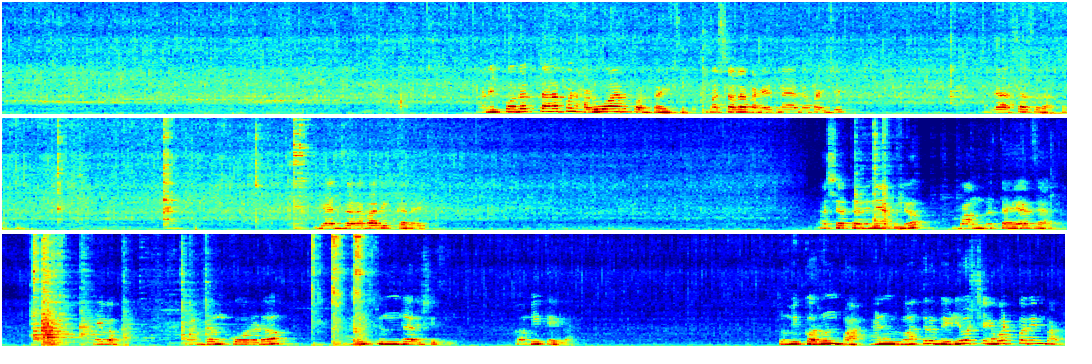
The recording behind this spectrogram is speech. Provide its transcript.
आणि परतताना पण हळूवार परतायचं. मसाला बाहेर नाही आला पाहिजे. म्हणजे असाच राहतो. गॅस जरा बारीक करायचा. अशा तऱ्हेने आपलं वांग तयार झालं. हे बघा एकदम कोरडं आणि सुंदर शिजलं कमी तेलात. तुम्ही करून पहा आणि मात्र व्हिडिओ शेवटपर्यंत बघा.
